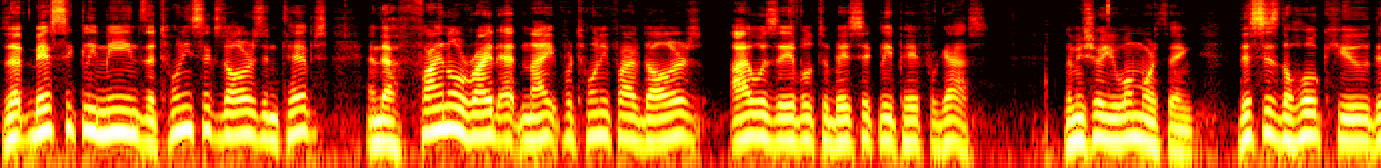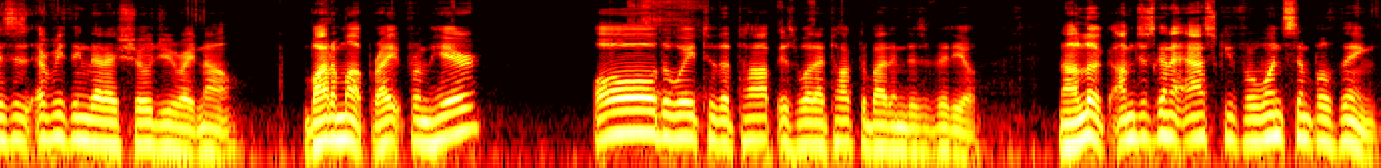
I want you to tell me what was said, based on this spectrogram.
That basically means that $26 in tips and the final ride at night for $25, I was able to basically pay for gas. Let me show you one more thing. This is the whole queue. This is everything that I showed you right now. Bottom up, right? From here all the way to the top is what I talked about in this video. Now look, I'm just going to ask you for one simple thing.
